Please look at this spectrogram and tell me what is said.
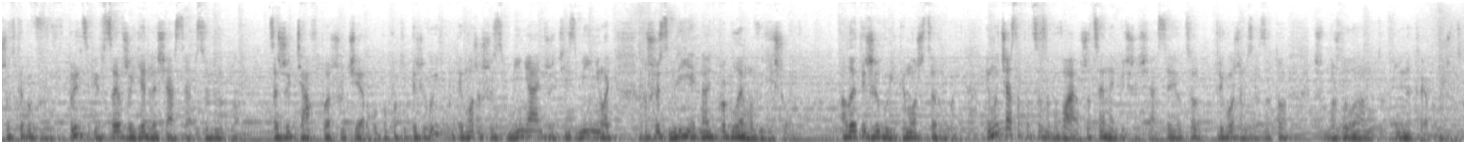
Що в тебе в принципі все вже є для щастя, абсолютно. Це життя в першу чергу. Бо поки ти живий, ти можеш щось міняти в житті, змінювати, про щось мріяти, навіть проблеми вирішувати. Але ти живий, ти можеш це робити. І ми часто про це забуваємо, що це найбільше щастя. І оце тривожимося за те, що можливо нам і не треба в житті.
